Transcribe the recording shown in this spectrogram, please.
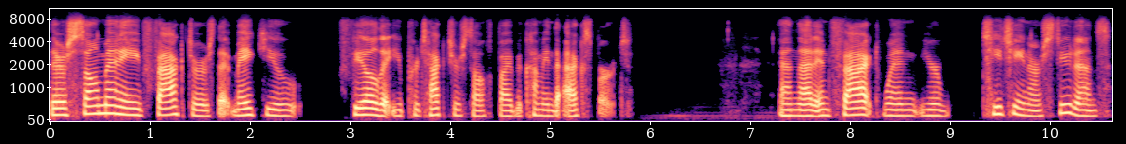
There's so many factors that make you feel that you protect yourself by becoming the expert. And that in fact, when you're teaching our students,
